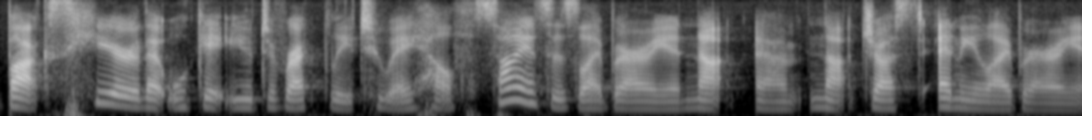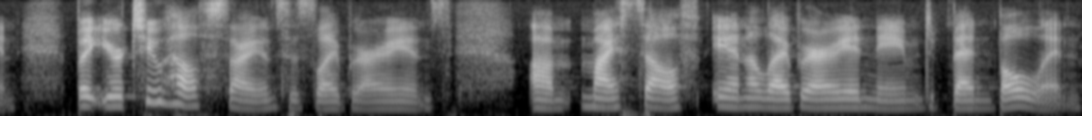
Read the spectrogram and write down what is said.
box here that will get you directly to a health sciences librarian, not um, not just any librarian, but your two health sciences librarians, um, myself and a librarian named Ben Bolin.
